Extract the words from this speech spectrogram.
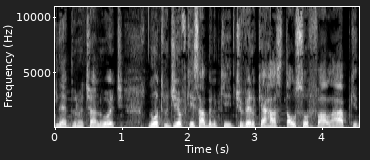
né, durante a noite. No outro dia eu fiquei sabendo que tiveram que arrastar o sofá lá, porque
